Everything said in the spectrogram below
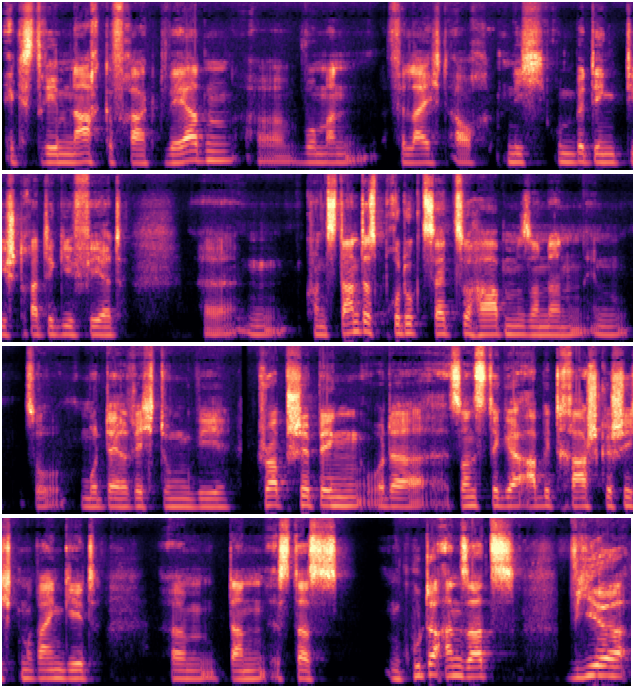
extrem nachgefragt werden, äh, wo man vielleicht auch nicht unbedingt die Strategie fährt, äh, ein konstantes Produktset zu haben, sondern in so Modellrichtungen wie Dropshipping oder sonstige Arbitragegeschichten reingeht, ähm, dann ist das ein guter Ansatz. Wir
